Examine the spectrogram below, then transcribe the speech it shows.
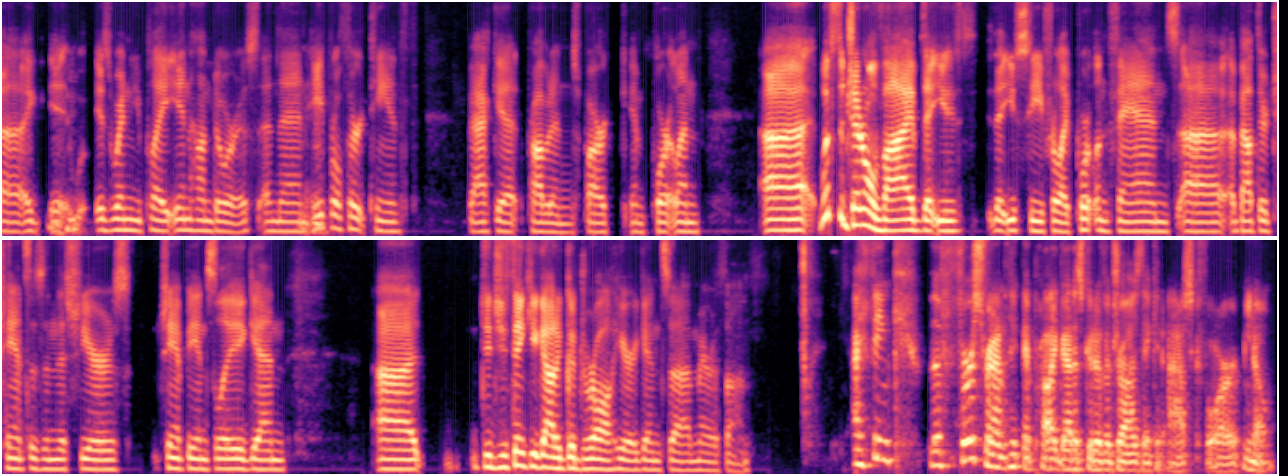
uh, mm-hmm. is when you play in Honduras, and then mm-hmm. April 13th back at Providence Park in Portland. Uh, what's the general vibe that you that you see for like Portland fans uh, about their chances in this year's Champions League? And uh, did you think you got a good draw here against uh, Marathon? I think the first round, I think they probably got as good of a draw as they could ask for. You know,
